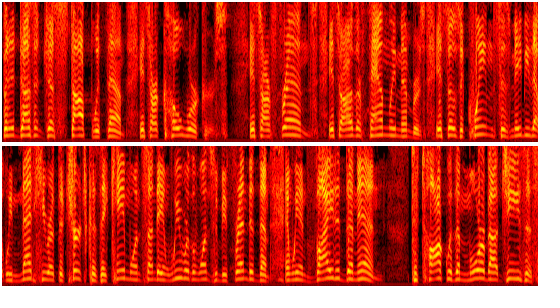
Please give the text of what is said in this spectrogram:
But it doesn't just stop with them, it's our coworkers. It's our friends. It's our other family members. It's those acquaintances maybe that we met here at the church because they came one Sunday and we were the ones who befriended them and we invited them in to talk with them more about Jesus.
